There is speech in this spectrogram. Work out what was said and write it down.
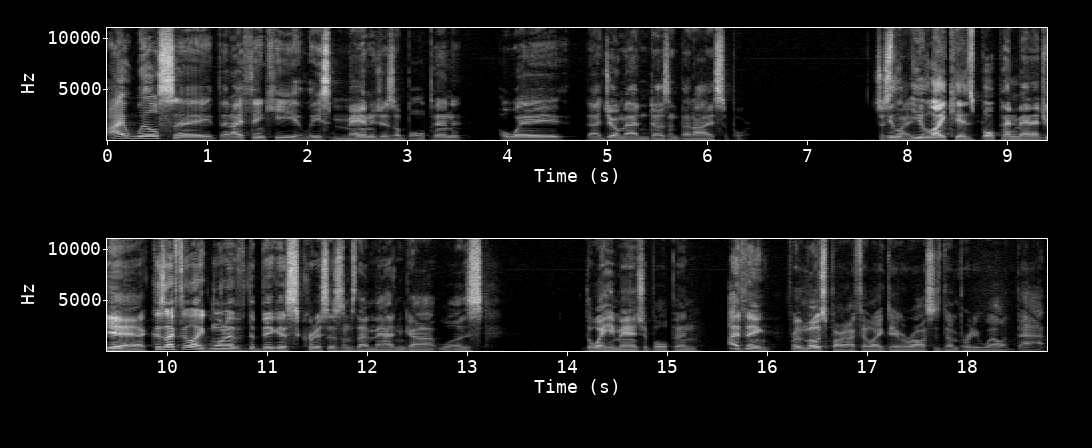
I will say that I think he at least manages a bullpen a way that Joe Maddon doesn't that I support. Just you, like you like his bullpen management. yeah, because I feel like one of the biggest criticisms that Maddon got was the way he managed the bullpen. I think for the most part, I feel like David Ross has done pretty well at that.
